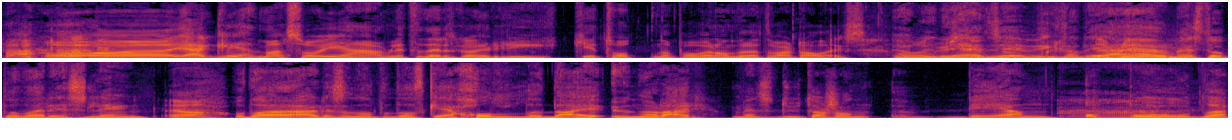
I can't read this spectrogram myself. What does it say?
Og jeg gleder meg så jævlig til dere skal ryke i tottene på hverandre etter hvert, Alex. Ja, men det, det, ikke sant, jeg er jo mest opptatt av wrestling, Ja. og da er det sånn at da skal jeg holde deg under der, mens du tar sånn ben oppå hodet,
